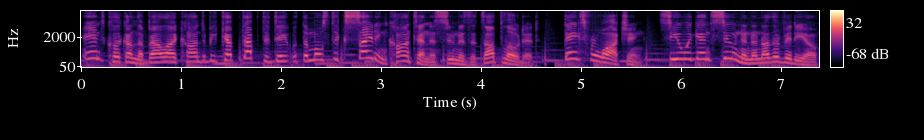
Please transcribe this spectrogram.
and click on the bell icon to be kept up to date with the most exciting content as soon as it's uploaded. Thanks for watching. See you again soon in another video.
